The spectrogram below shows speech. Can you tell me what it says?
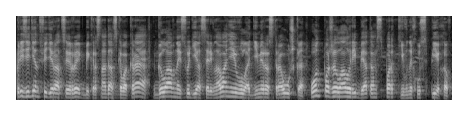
президент Федерации регби Краснодарского края, главный судья соревнований Владимир Остроушко. Он пожелал ребятам спортивных успехов,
